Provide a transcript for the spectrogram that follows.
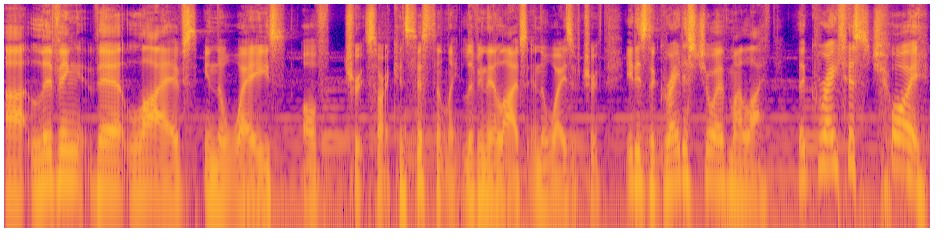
uh, living their lives in the ways of truth. Sorry, consistently living their lives in the ways of truth. It is the greatest joy of my life, the greatest joy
